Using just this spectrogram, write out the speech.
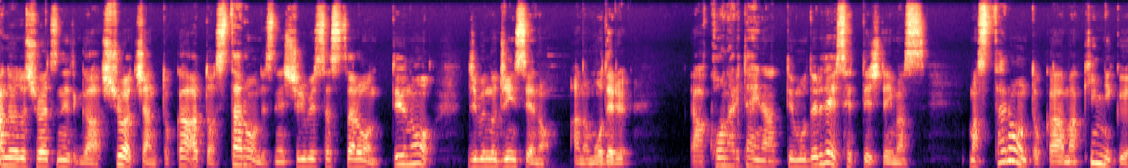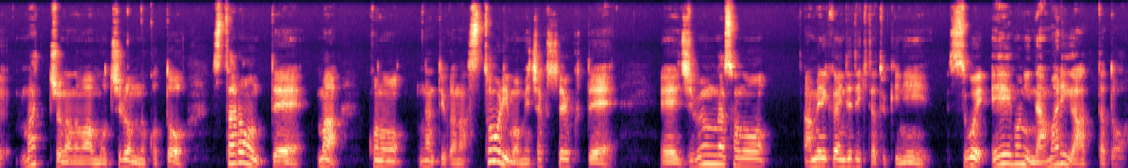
ーノルド・シュワツネッガー、シュワちゃんとか、あとはスタローンですね、シルベスタ・スタローンっていうのを自分の人生のあのモデルあ、こうなりたいなっていうモデルで設定しています。まあ、スタローンとか、まあ、筋肉マッチョなのはもちろんのことスタローンって、まあ、この何て言うかなストーリーもめちゃくちゃ良くて、えー、自分がそのアメリカに出てきた時にすごい英語に鉛があったと。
